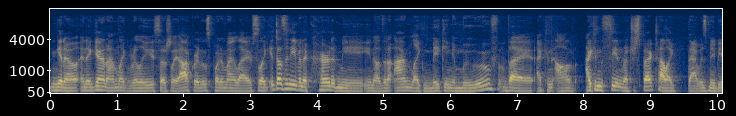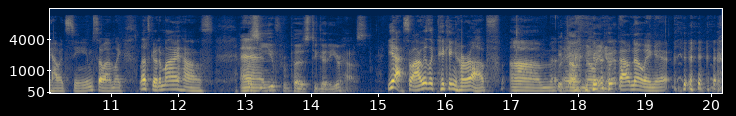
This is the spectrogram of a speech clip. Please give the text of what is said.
You know, and again, I'm like really socially awkward at this point in my life. So like, it doesn't even occur to me, you know, that I'm like making a move, but I can, I can see in retrospect how like that was maybe how it seemed. So I'm like, let's go to my house. And so you proposed to go to your house. Yeah, so I was like picking her up um, without knowing it. without knowing it.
